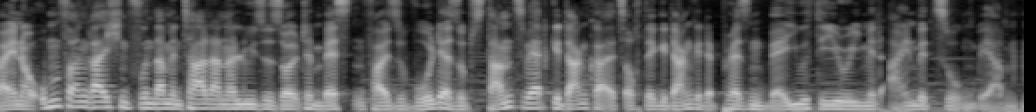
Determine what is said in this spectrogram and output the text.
Bei einer umfangreichen Fundamentalanalyse sollte im besten Fall sowohl der Substanzwertgedanke als auch der Gedanke der Present Value Theory mit einbezogen werden.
